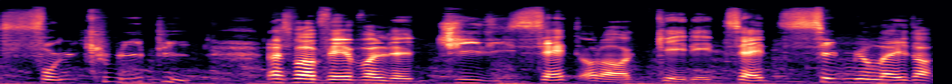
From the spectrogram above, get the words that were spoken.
Voll creepy. Das war auf jeden Fall der GDZ oder GDZ Simulator.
